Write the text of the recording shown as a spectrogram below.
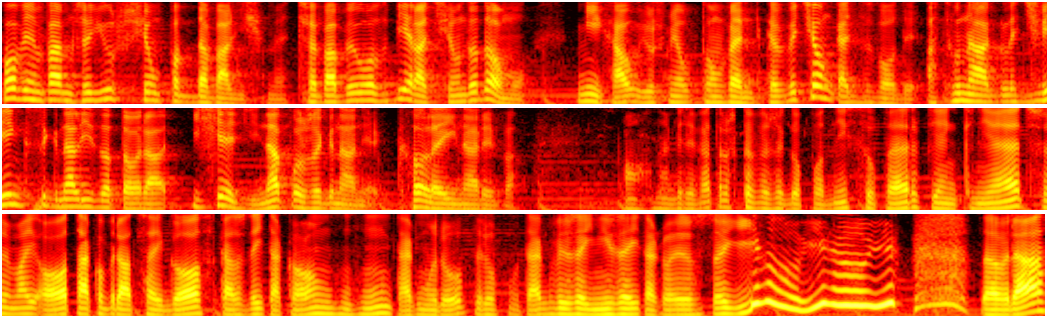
Powiem wam, że już się poddawaliśmy. Trzeba było zbierać się do domu. Michał już miał tą wędkę wyciągać z wody, a tu nagle dźwięk sygnalizatora i siedzi na pożegnanie. Kolejna ryba. O, nagrywa, troszkę wyżej go podnieść, super, pięknie, trzymaj, o, tak, obracaj go, z każdej taką, mhm, tak mu rób, rób mu tak, wyżej, niżej, tak jeszcze, juhu, juhu, juhu. dobra.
